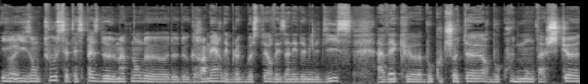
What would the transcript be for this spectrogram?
Ils, ont tous cette espèce de maintenant de, de- de grammaire des blockbusters des années 2010 avec euh, beaucoup de shooters, beaucoup de montage cut,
